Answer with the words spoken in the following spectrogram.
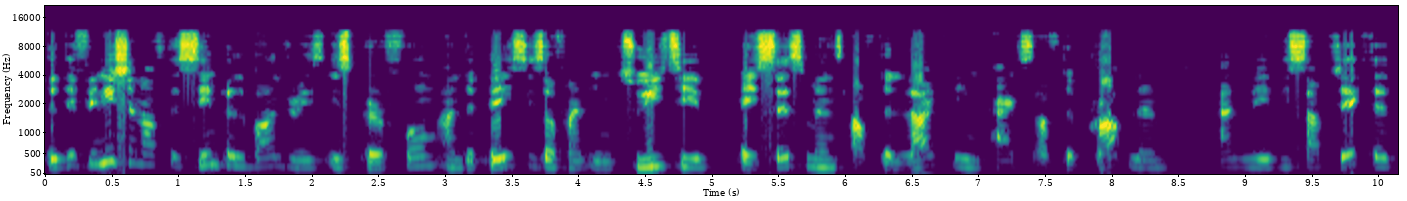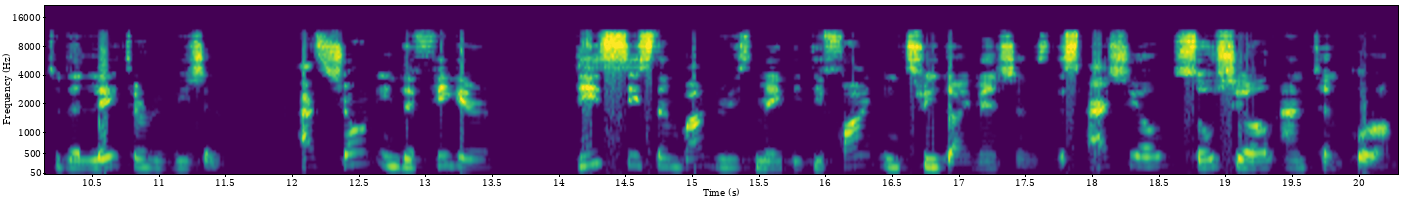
The definition of the simple boundaries is performed on the basis of an intuitive assessments of the likely impacts of the problem and may be subjected to the later revision. As shown in the figure, these system boundaries may be defined in three dimensions, spatial, social, and temporal.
